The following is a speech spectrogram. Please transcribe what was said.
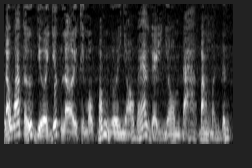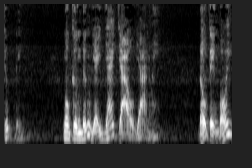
Lão quá tử vừa dứt lời thì một bóng người nhỏ bé gầy nhom đã băng mình đến trước điện. Ngô Cương đứng dậy vái chào và nói. Đỗ tiền bối,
